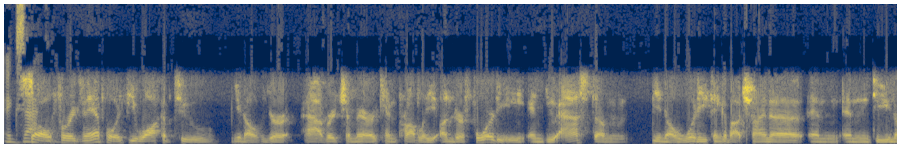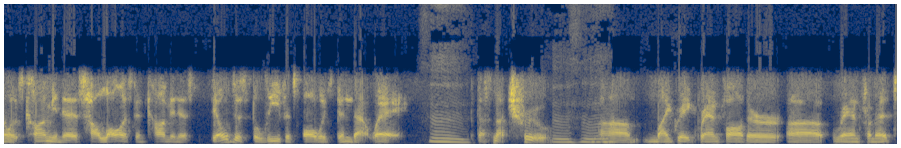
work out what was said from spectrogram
Exactly. So, for example, if you walk up to you know your average American, probably under forty, and you ask them, you know, what do you think about China, and and do you know it's communist? How long it's been communist? They'll just believe it's always been that way. But that's not true. Um, my great grandfather uh, ran from it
